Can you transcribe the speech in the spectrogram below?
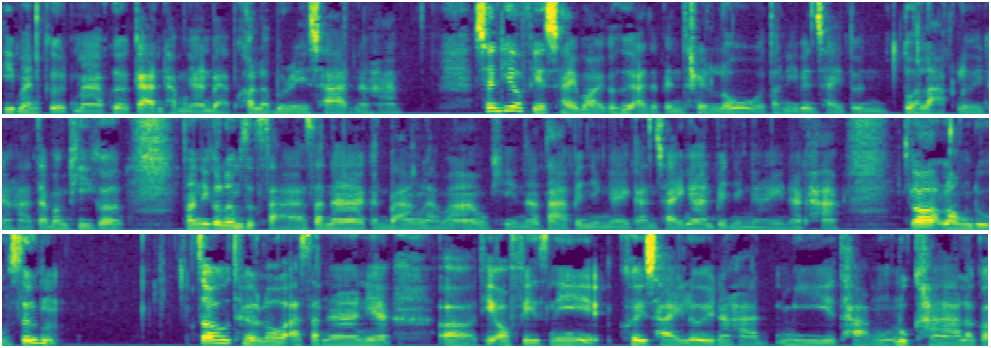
ที่มันเกิดมาเพื่อการทำงานแบบ collaboration นะคะ เช่นที่ออฟฟิศใช้บ่อยก็คืออาจจะเป็น Trello ตอนนี้เป็นใช้ตัวตัวหลักเลยนะคะ แต่บางทีก็ตอนนี้ก็เริ่มศึกษาอาสนากันบ้างแล้วว่าอ่าโอเค หน้าตาเป็นยังไงการใช้งานเป็นยังไงนะคะ ก็ลองดูซึ่งเจ้า Trello Asana เนี่ยที่ออฟฟิศนี่เคยใช้เลยนะคะ มีทั้งลูกค้าแล้วก็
